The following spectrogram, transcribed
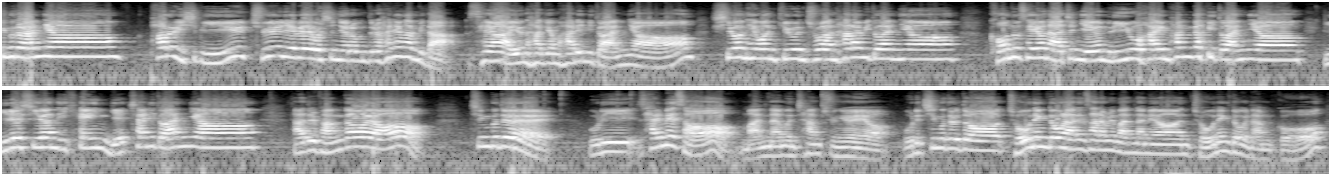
친구들 안녕! 8월 22일 주일 예배에 오신 여러분들을 환영합니다. 세아 아윤 하겸 하림이도 안녕. 시원 혜원 기훈 주한 하람이도 안녕. 건우 세연 아진 예은 리우 하임 한가희도 안녕. 이래수연 혜인 예찬이도 안녕. 다들 반가워요. 친구들 우리 삶에서 만남은 참 중요해요. 우리 친구들도 좋은 행동을 하는 사람을 만나면 좋은 행동을 담고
